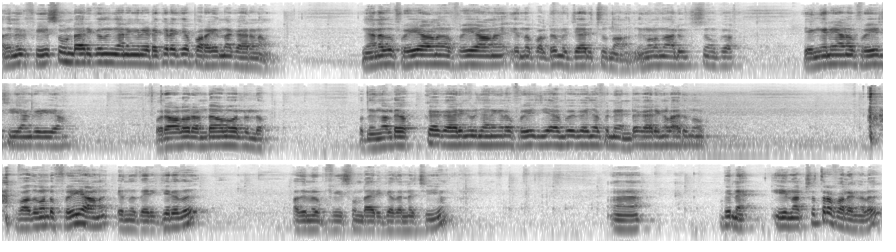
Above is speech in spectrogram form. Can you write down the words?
അതിനൊരു ഫീസും ഉണ്ടായിരിക്കുമെന്ന് ഞാനിങ്ങനെ ഇടയ്ക്കിടയ്ക്ക് പറയുന്ന കാരണം ഞാനത് ഫ്രീ ആണ് ഫ്രീ ആണ് എന്ന് പലരും വിചാരിച്ചു എന്നാണ്. നിങ്ങളൊന്ന് ആലോചിച്ച് നോക്കുക. എങ്ങനെയാണ് ഫ്രീ ചെയ്യാൻ കഴിയുക? ഒരാളോ രണ്ടാളോ അല്ലല്ലോ. അപ്പോൾ നിങ്ങളുടെയൊക്കെ കാര്യങ്ങൾ ഞാനിങ്ങനെ ഫ്രീ ചെയ്യാൻ പോയി കഴിഞ്ഞാൽ പിന്നെ എന്റെ കാര്യങ്ങളായിരുന്നു. അപ്പോൾ അതുകൊണ്ട് ഫ്രീ ആണ് എന്ന് ധരിക്കരുത്. അതിനൊരു ഫീസ് ഉണ്ടായിരിക്കുക തന്നെ ചെയ്യും. പിന്നെ ഈ നക്ഷത്ര ഫലങ്ങൾ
